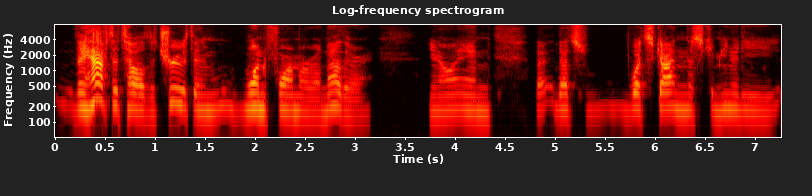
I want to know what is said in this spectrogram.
they have to tell the truth in one form or another you know and that's what's gotten this community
